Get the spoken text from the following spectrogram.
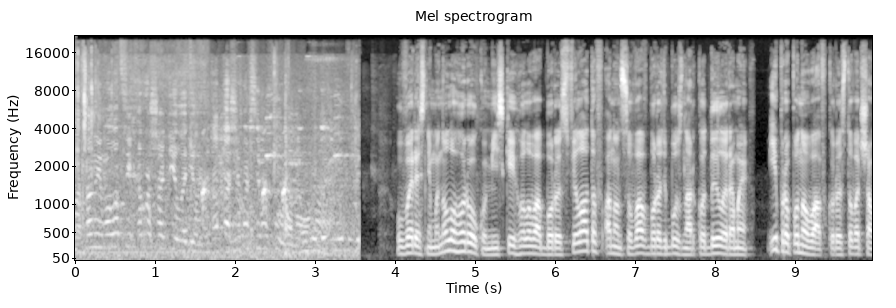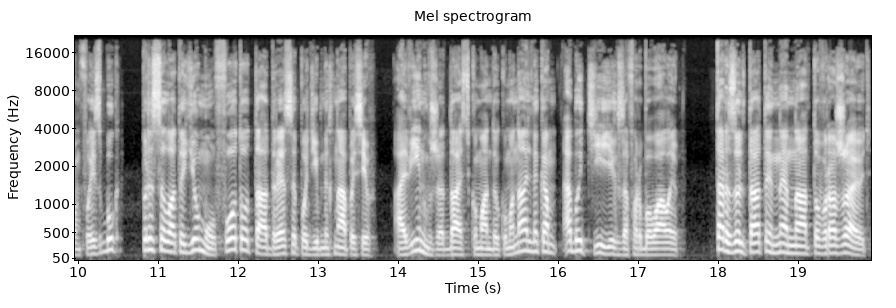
Пацаны, молодцы, хорошее дело делаете. Там дальше по всему У вересні минулого року міський голова Борис Філатов анонсував боротьбу з наркодилерами і пропонував користувачам Facebook присилати йому фото та адреси подібних написів. А він вже дасть команду комунальникам, аби ті їх зафарбували. Та результати не надто вражають.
